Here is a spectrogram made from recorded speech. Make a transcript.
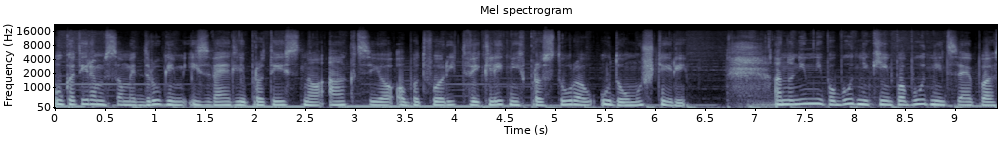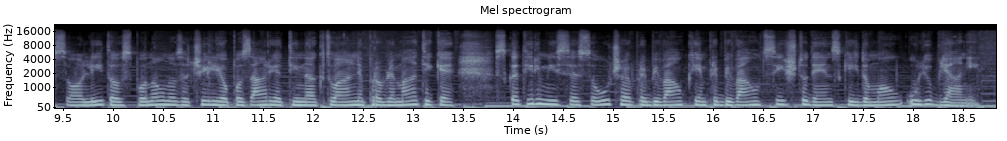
v katerem so med drugim izvedli protestno akcijo ob otvoritvi kletnih prostorov v domu 4. Anonimni pobudniki in pobudnice pa so letos ponovno začeli opozarjati na aktualne problematike, s katerimi se soočajo prebivalke in prebivalci študentskih domov v Ljubljani.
